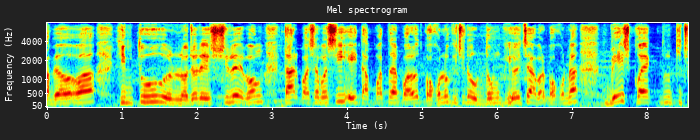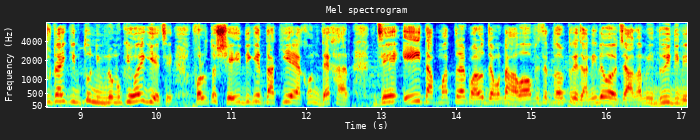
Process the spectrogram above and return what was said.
আবহাওয়া কিন্তু নজরে এসেছিল এবং তার পাশাপাশি এই তাপমাত্রার পারদ কখনো কিছুটা ঊর্ধ্বমুখী হয়েছে, আবার কখনো বেশ কয়েক, কিছুটাই কিন্তু নিম্নমুখী হয়ে গিয়েছে। ফলত সেই দিকে তাকিয়ে এখন দেখার যে এই তাপমাত্রার পারদ যেমনটা হাওয়া অফিসের তরফ থেকে জানিয়ে দেওয়া হয়েছে আগামী দুই দিনে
